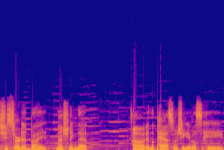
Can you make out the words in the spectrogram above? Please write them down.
She started by mentioning that uh, in the past when she gave us a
